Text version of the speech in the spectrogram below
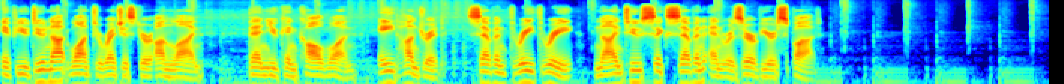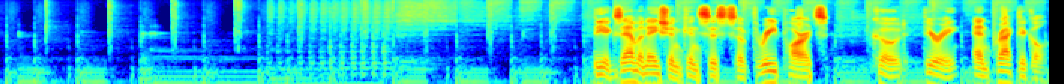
If you do not want to register online, then you can call 1-800-733-9267 and reserve your spot. The examination consists of three parts, code, theory, and practical.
